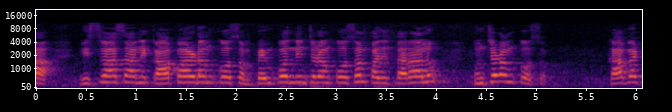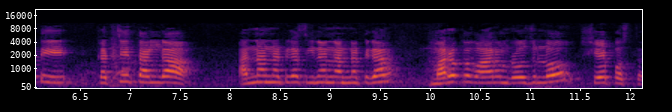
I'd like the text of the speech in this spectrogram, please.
విశ్వాసాన్ని కాపాడడం కోసం పెంపొందించడం కోసం పది తరాలు ఉంచడం కోసం. కాబట్టి ఖచ్చితంగా అన్న అన్నట్టుగా సీనన్న అన్నట్టుగా మరొక వారం రోజుల్లో షేప్ వస్తుంది.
